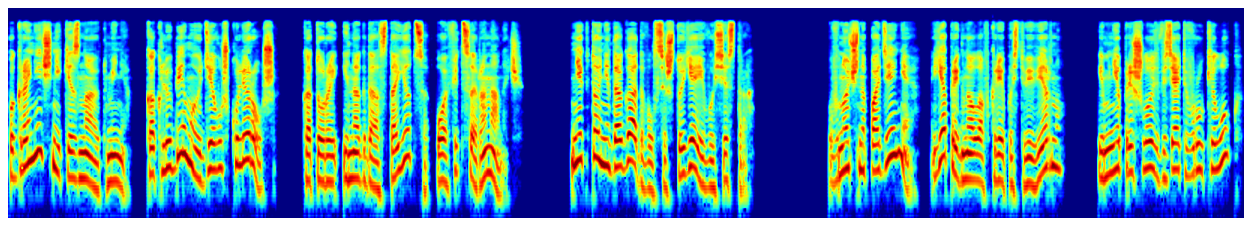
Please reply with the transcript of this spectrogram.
Пограничники знают меня как любимую девушку Лероша, которая иногда остается у офицера на ночь. Никто не догадывался, что я его сестра. В ночь нападения я пригнала в крепость Виверну, и мне пришлось взять в руки лук,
